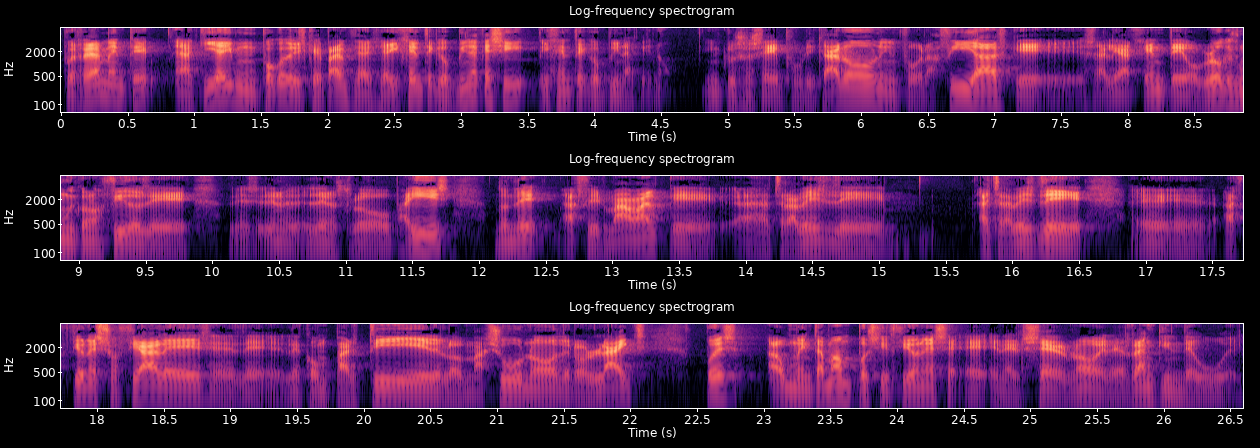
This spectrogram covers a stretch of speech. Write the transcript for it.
Pues realmente aquí hay un poco de discrepancias. Hay gente que opina que sí y gente que opina que no. Incluso se publicaron infografías que salía gente o blogs muy conocidos de, nuestro país donde afirmaban que a través de, a través de eh, acciones sociales, eh, de, compartir, de los más uno, de los likes, pues aumentaban posiciones eh, en el SER, ¿no? en el ranking de Google.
